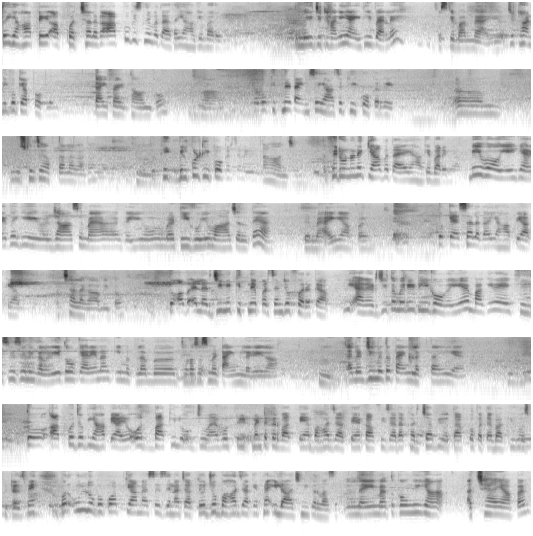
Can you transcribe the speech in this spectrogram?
तो यहाँ पे आपको अच्छा लगा आपको किसने बताया था यहाँ के बारे में? मेरी जिठानी आई थी पहले उसके बाद मैं आई हूँ। जेठानी को क्या प्रॉब्लम टाइफाइड था उनको हाँ। तो वो कितने टाइम से यहाँ से ठीक होकर गई मुश्किल से हफ़्ता लगा था। तो ठीक बिल्कुल ठीक होकर चले हाँ जी। तो फिर उन्होंने क्या बताया यहाँ के बारे में? नहीं वो यही कह रहे थे कि जहाँ से मैं गई हूँ मैं ठीक हुई हूँ वहाँ चलते हैं। फिर मैं आई यहाँ पर। तो कैसा लगा यहाँ पे आके आप? अच्छा लगा अभी तो। तो अब एलर्जी में कितने परसेंट जो फ़र्क है आप? नहीं एलर्जी तो मेरी ठीक हो गई है बाकी ना एक फीसी सी निकल गई। तो वो कह रहे हैं ना कि मतलब थोड़ा सा उसमें टाइम लगेगा। एलर्जी में तो टाइम लगता ही है। तो आपको जब यहाँ पे आए हो और बाकी लोग जो हैं वो ट्रीटमेंट करवाते हैं बाहर जाते हैं काफ़ी ज़्यादा खर्चा भी होता है आपको पता है बाकी हॉस्पिटल्स में। और उन लोगों को आप क्या मैसेज देना चाहते हो जो बाहर जाके अपना इलाज नहीं करवा सकते? नहीं मैं तो कहूँगी यहाँ अच्छा है यहाँ पर।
